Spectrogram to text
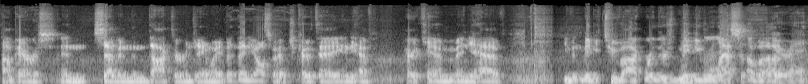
Tom Paris and Seven and Doctor and Janeway, but then you also have Chakotay and you have Harry Kim and you have even maybe Tuvok, where there's maybe Right. less of a right.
